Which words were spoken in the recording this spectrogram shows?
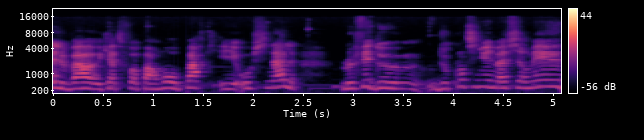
elle va euh, quatre fois par mois au parc et au final le fait de, continuer de m'affirmer,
